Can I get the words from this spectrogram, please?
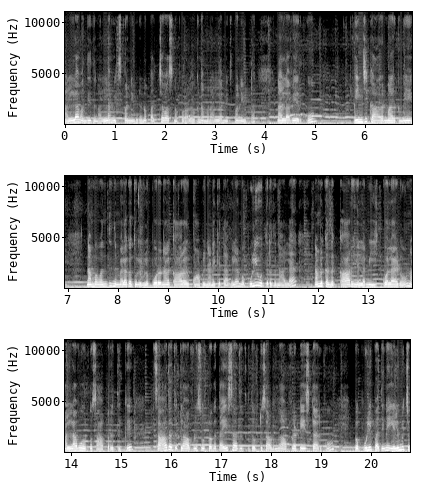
நல்லா வந்து இது நல்லா மிக்ஸ் பண்ணி விடணும். பச்சை வாசனை போகிற அளவுக்கு நம்ம நல்லா மிக்ஸ் பண்ணி விட்டால் நல்லாவே இருக்கும். இஞ்சி காரமாக இருக்குமே. நம்ம வந்து இந்த மிளகாத்தூள் இவ்வளோ போடுறதுனால காரம் இருக்கும் அப்படின்னு நினைக்க தேவையில்லை. நம்ம புளி ஊற்றுறதுனால நம்மளுக்கு அந்த காரம் எல்லாமே ஈக்குவலாகிடும் நல்லாவும் இருக்கும் சாப்பிட்றதுக்கு. சாதத்துக்குலாம் அவ்வளோ சூப்பராக தயிர் சாதத்துக்கு தொட்டு சாப்பிடும்போது அவ்வளோ டேஸ்ட்டாக இருக்கும். இப்போ புளி பார்த்திங்கன்னா எலுமிச்சை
